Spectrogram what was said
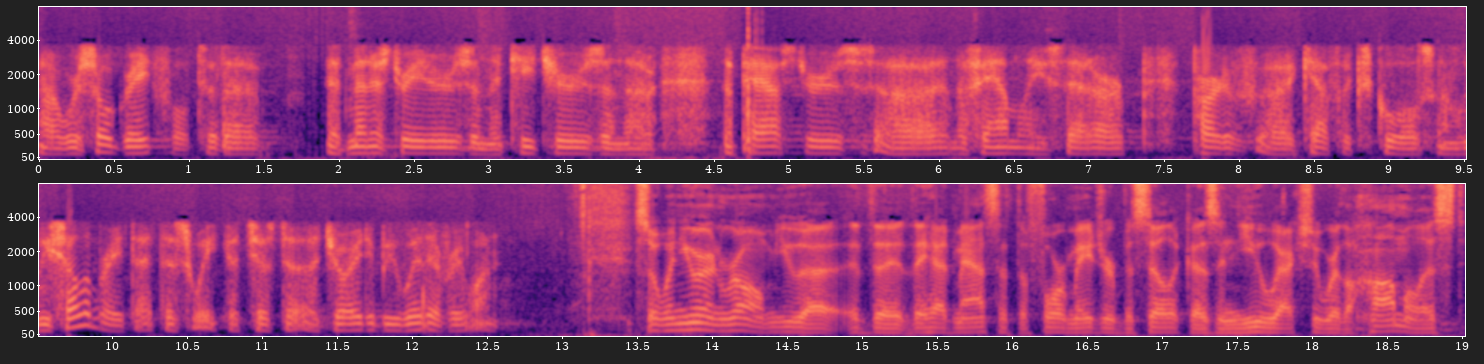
uh, we're so grateful to the administrators and the teachers and the the pastors uh, and the families that are part of uh, Catholic schools, and we celebrate that this week. It's just a, a joy to be with everyone. So when you were in Rome, you uh, the, they had mass at the four major basilicas, and you actually were the homilist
